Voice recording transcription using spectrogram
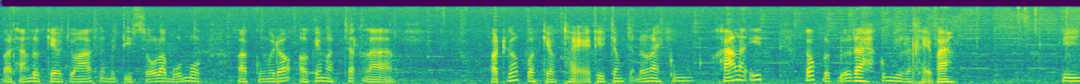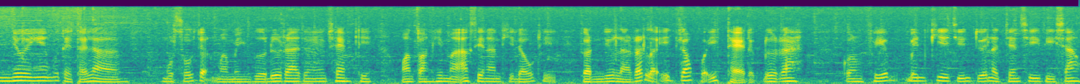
và thắng được kèo châu Á khi tỷ số là 4-1 và cùng với đó, ở cái mặt trận là phạt góc và kèo thẻ thì trong trận đấu này cũng khá là ít góc được đưa ra, cũng như là thẻ vàng thì như anh em có thể thấy là một số trận mà mình vừa đưa ra cho anh em xem thì hoàn toàn khi mà Arsenal thi đấu thì gần như là rất là ít góc và ít thẻ được đưa ra. Còn phía bên kia chiến tuyến là Chelsea thì sao?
